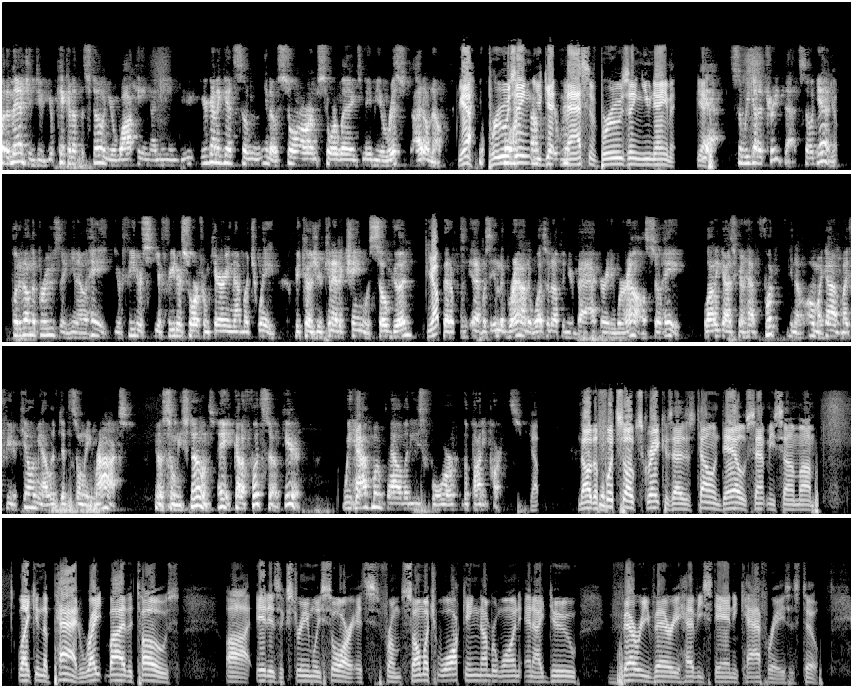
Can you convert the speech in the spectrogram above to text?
But imagine, dude, you're picking up the stone, you're walking. I mean, you- you're going to get some, you know, sore arms, sore legs, maybe a wrist. I don't know. yeah, bruising. You get massive bruising. You name it. Yeah. So we got to treat that. So again, Yep. put it on the bruising. You know, hey, your feet are your feet are sore from carrying that much weight because your kinetic chain was so good Yep. that it was, it was in the ground. It wasn't up in your back or anywhere else. So hey, a lot of you guys are going to have foot. You know, oh my God, my feet are killing me. I lifted so many rocks. You know, so many stones. Hey, got a foot soak here. We have modalities for the body parts. Yep. No, the foot soak's great because I was telling Dale who sent me some, um, like in the pad right by the toes. Uh, it is extremely sore. It's from so much walking, number one, and I do very, very heavy standing calf raises too.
